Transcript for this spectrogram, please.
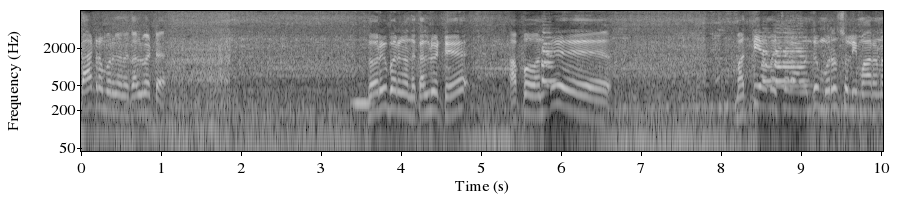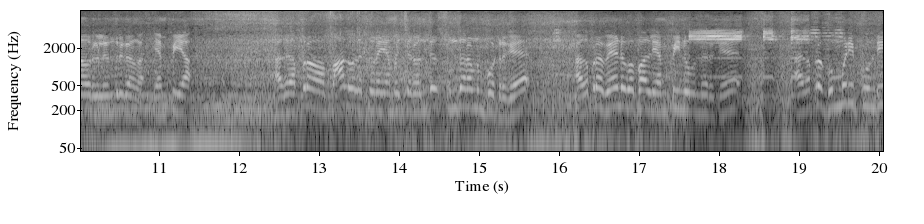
காட்டுற பாருங்க அந்த கல்வெட்டை. தொரு பாருங்க அந்த கல்வெட்டு. அப்போ வந்து மத்திய அமைச்சராக வந்து முரசொலி மாறன் அவர்கள் இருந்திருக்காங்க எம்பியா. அதுக்கப்புறம் பால்வளத்துறை அமைச்சர் வந்து சுந்தரம்னு போட்டிருக்கு. அதுக்கப்புறம் வேணுகோபால் எம்பின்னு ஒன்று இருக்குது அதுக்கப்புறம் கும்மிடி பூண்டி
